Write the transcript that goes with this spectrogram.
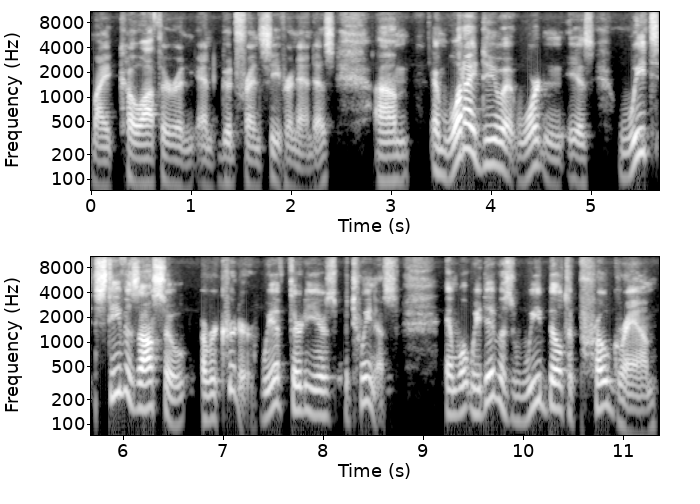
my co-author and, and good friend Steve Hernandez. Um, and what I do at Wharton is we Steve is also a recruiter. We have 30 years between us. And what we did was we built a program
